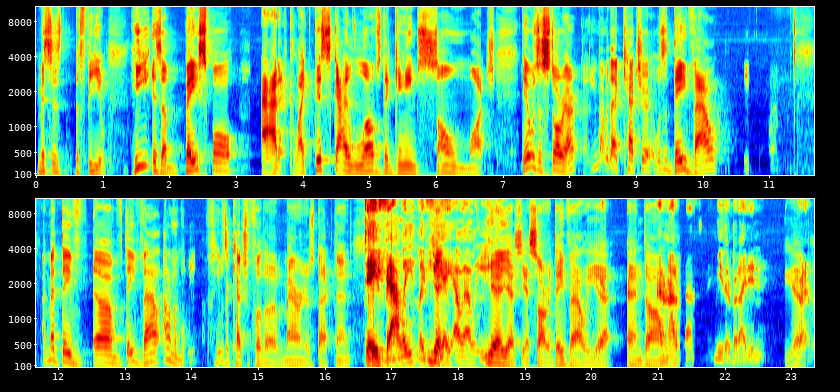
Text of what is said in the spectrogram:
misses the field. He is a baseball addict. Like this guy loves the game so much. There was a story. I, you remember that catcher? Was it Dave Val? I met Dave. Uh, Dave Val. I don't know. He was a catcher for the Mariners back then. Dave Valle, like V A L L E. Yeah. Yes. Yes. Sorry, Dave Valle. Yeah. yeah. And um, I don't know how to pronounce his name either, but I didn't. Yeah. Whatever.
